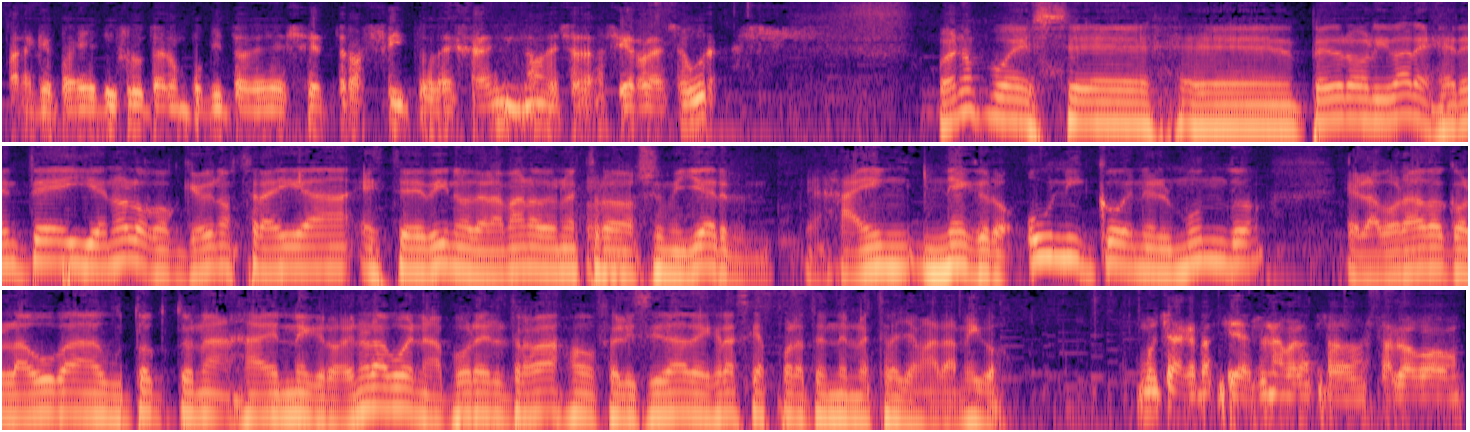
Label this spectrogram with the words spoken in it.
para que podáis disfrutar un poquito de ese trocito de Jaén, ¿no? De esa Sierra de Segura. Bueno, pues eh, eh, Pedro Olivares, gerente y enólogo, que hoy nos traía este vino de la mano de nuestro sumiller, Jaén Negro, único en el mundo, elaborado con la uva autóctona Jaén Negro. Enhorabuena por el trabajo, felicidades, gracias por atender nuestra llamada, amigo. Muchas gracias, un abrazo, hasta luego.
